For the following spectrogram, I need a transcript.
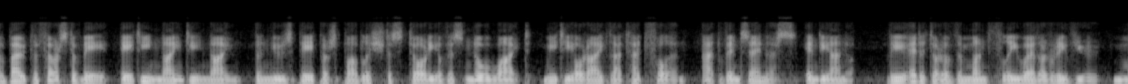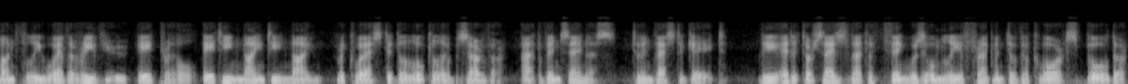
About the 1st of May, 1899, the newspapers published a story of a snow white meteorite that had fallen at Vincennes, Indiana. The editor of the Monthly Weather Review, Monthly Weather Review, April 1899, requested a local observer at Vincennes to investigate. The editor says that the thing was only a fragment of a quartz boulder.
